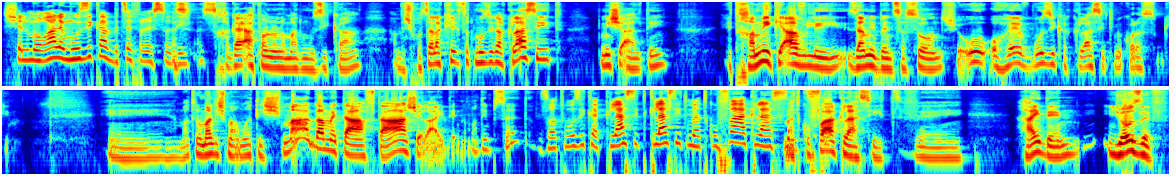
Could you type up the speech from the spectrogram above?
של מורה למוזיקה בבית ספר יסודי. אז, אז חגי אף פעם לא למד מוזיקה, אבל כשהוא רצה להכיר קצת מוזיקה קלאסית, את מי שאלתי? את חמי כאב לי, זמי בן ששון, שהוא אוהב מוזיקה קלאסית מכל הסוגים. אה, אמרתי לו, מה נשמע? אמרתי, שמע גם את ההפתעה של איידן. אמרתי, בסדר. זאת מוזיקה קלאסית, קלאסית מהתקופה הקלאסית. מהתקופה הקלאסית. והיידן, יוזף,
